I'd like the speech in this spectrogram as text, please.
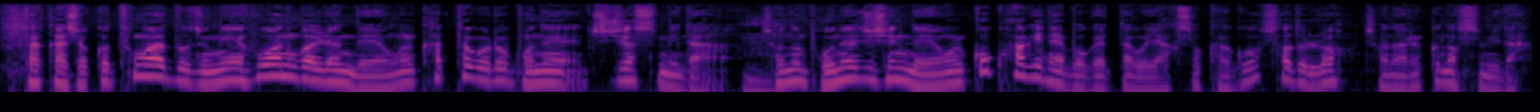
부탁하셨고 통화 도중에 후원 관련 내용을 카톡으로 보내주셨습니다. 음. 저는 보내주신 내용을 꼭 확인해 보겠다고 약속하고 서둘러 전화를 끊었습니다.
